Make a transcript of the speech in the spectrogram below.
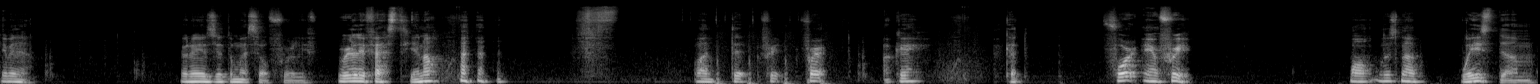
Give me that. Gonna use it to myself really, really fast, you know? One, two, three, four. Okay. Got four and three. Well, let's not waste them.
